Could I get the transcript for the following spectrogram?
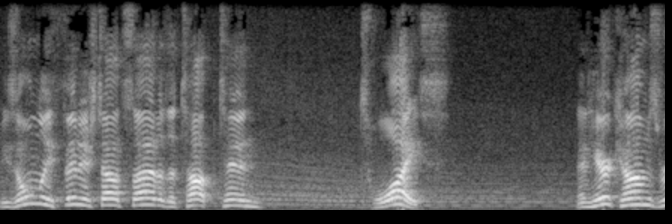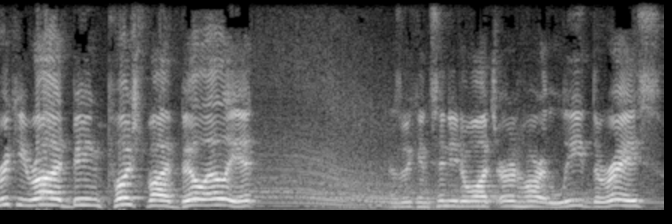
He's only finished outside of the top 10 twice. And here comes Ricky Rudd being pushed by Bill Elliott as we continue to watch Earnhardt lead the race.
